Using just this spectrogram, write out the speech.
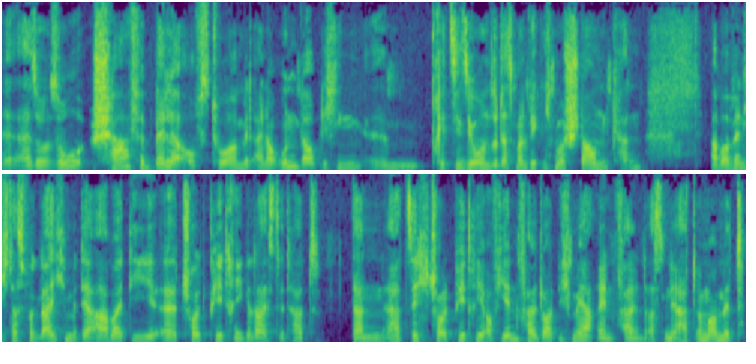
äh, also so scharfe Bälle aufs Tor mit einer unglaublichen ähm, Präzision, so dass man wirklich nur staunen kann. Aber wenn ich das vergleiche mit der Arbeit, die äh, Scholt Petri geleistet hat, dann hat sich Scholt Petri auf jeden Fall deutlich mehr einfallen lassen. Der hat immer mit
